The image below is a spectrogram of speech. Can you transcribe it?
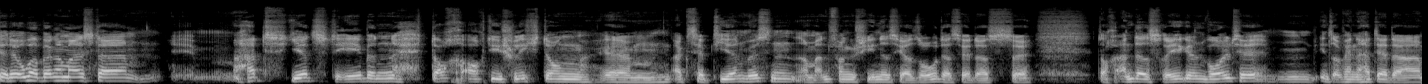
Ja, der Oberbürgermeister ähm, hat jetzt eben doch auch die Schlichtung ähm, akzeptieren müssen. Am Anfang schien es ja so, dass er das äh, doch anders regeln wollte. Insofern hat er da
